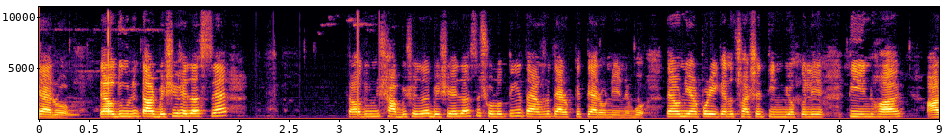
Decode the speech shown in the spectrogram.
তেরো। তেরো দুগুনি তার বেশি হয়ে যাচ্ছে তেরো দুগুনি ছাব্বিশ যাবে বেশি হয়ে যাচ্ছে ষোলো থেকে, তাই আমরা তেরোকে তেরো নিয়ে নেব। তেরো নেওয়ার পর এখানে ছয় সাথে তিন বিয়োগ করলে তিন হয়, আর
